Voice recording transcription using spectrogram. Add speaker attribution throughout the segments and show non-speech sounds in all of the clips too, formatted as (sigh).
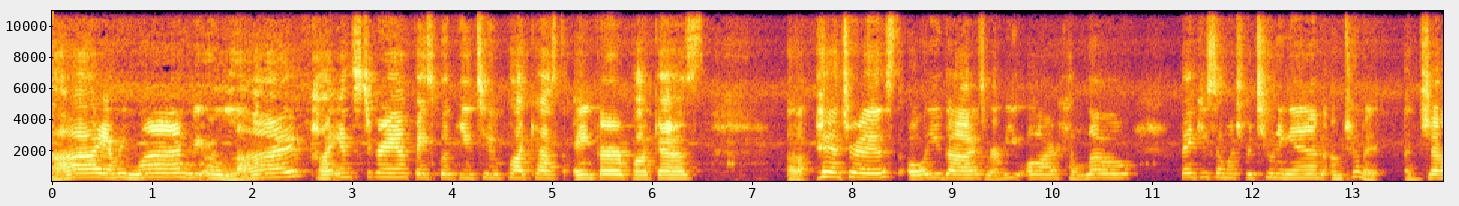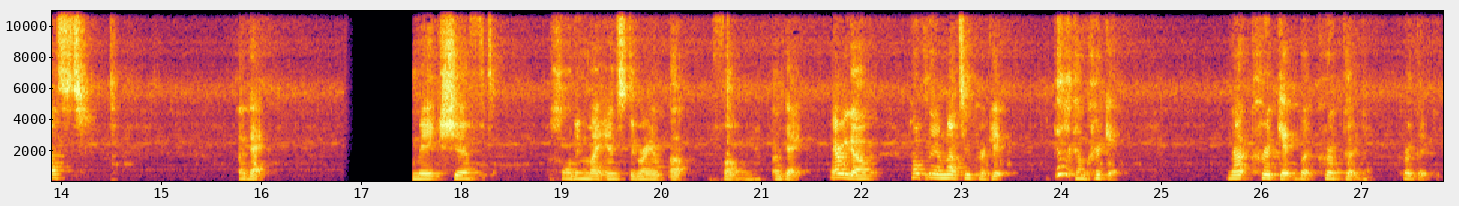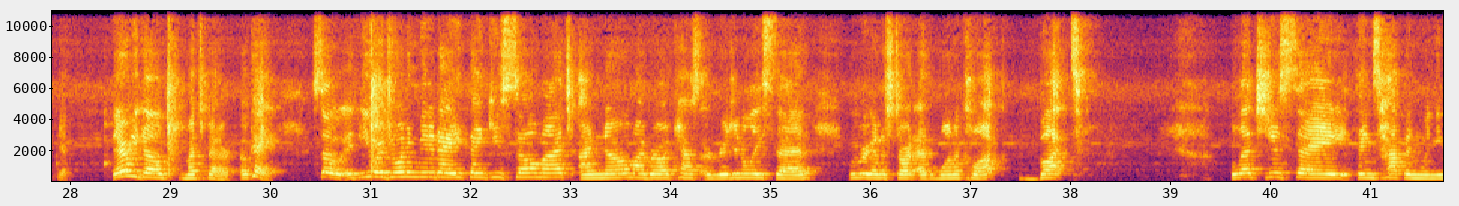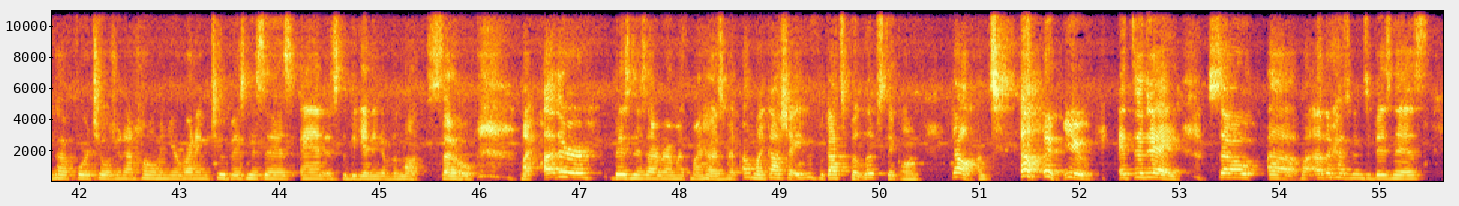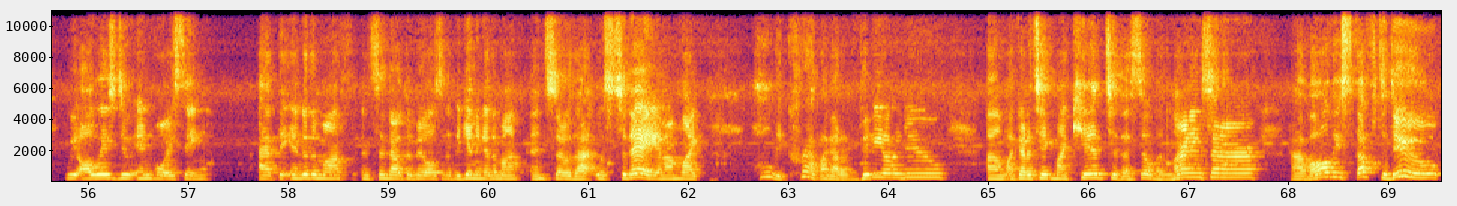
Speaker 1: Hi, everyone. We are live. Hi, Instagram, Facebook, YouTube, podcast, Anchor, podcast, uh, Pinterest, all you guys, wherever you are. Hello. Thank you so much for tuning in. I'm trying to adjust. Okay. Makeshift holding my Instagram up phone. Okay. There we go. Hopefully, I'm not too crooked. I feel like I'm crooked. Not cricket, but crooked. Crooked. Yeah. There we go. Much better. Okay. So if you are joining me today, thank you so much. I know my broadcast originally said we were going to start at one o'clock, but let's just say things happen when you have four children at home and you're running two businesses and it's the beginning of the month. So my other business I run with my husband, oh my gosh, I even forgot to put lipstick on. Y'all, I'm (laughs) telling you, it's a day. So uh, my other husband's business, we always do invoicing at the end of the month and send out the bills at the beginning of the month. And so that was today. And I'm like, holy crap, I got a video to do. Um, I got to take my kid to the Sylvan Learning Center. I have all these stuff to do,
